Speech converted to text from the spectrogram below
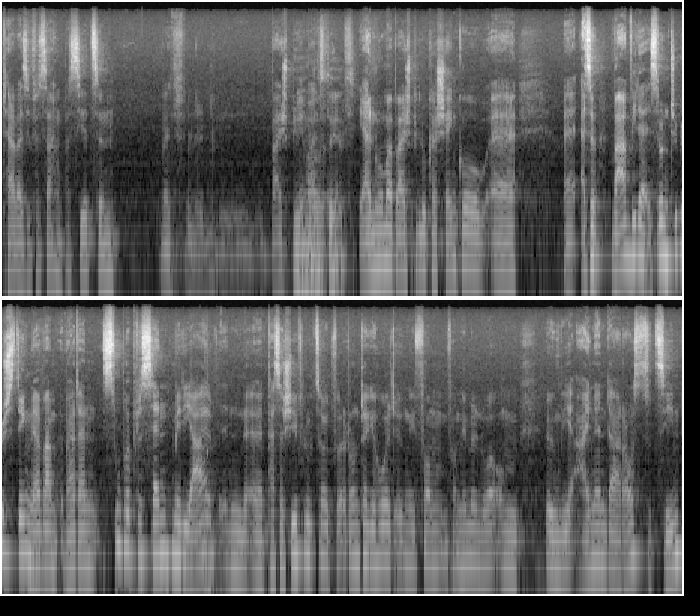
teilweise für Sachen passiert sind. Beispiel Wie meinst nur, du jetzt? Ja, nur mal Beispiel Lukaschenko. Äh, äh, also war wieder so ein typisches Ding, ne? war, war dann super präsent medial, ein äh, Passagierflugzeug runtergeholt irgendwie vom, vom Himmel, nur um irgendwie einen da rauszuziehen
